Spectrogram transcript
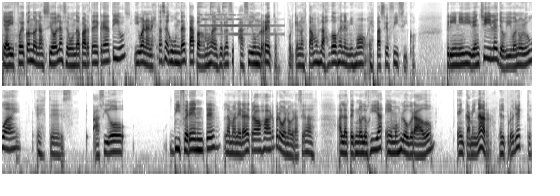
Y ahí fue cuando nació la segunda parte de Creativos. Y bueno, en esta segunda etapa, vamos a decirlo así, ha sido un reto, porque no estamos las dos en el mismo espacio físico. Trini vive en Chile, yo vivo en Uruguay. Este, ha sido diferente la manera de trabajar, pero bueno, gracias a, a la tecnología hemos logrado encaminar el proyecto.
